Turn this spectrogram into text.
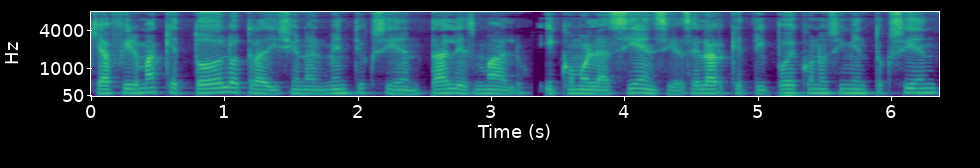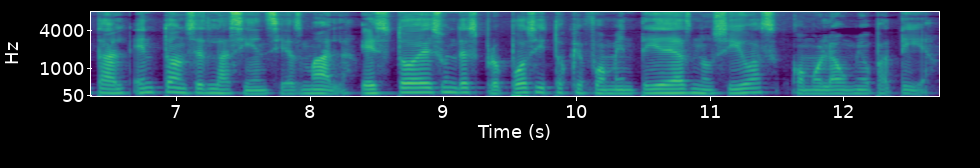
que afirma que todo lo tradicionalmente occidental es malo, y como la ciencia es el arquetipo de conocimiento occidental, entonces la ciencia es mala. Esto es un despropósito que fomenta ideas nocivas como la homeopatía.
